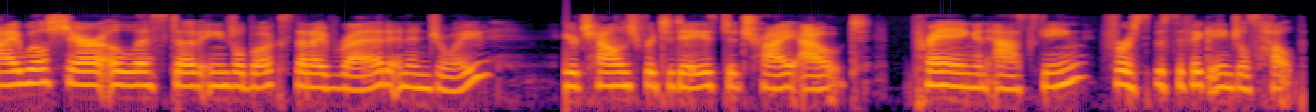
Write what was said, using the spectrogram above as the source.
I will share a list of angel books that I've read and enjoyed. Your challenge for today is to try out praying and asking for a specific angel's help.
